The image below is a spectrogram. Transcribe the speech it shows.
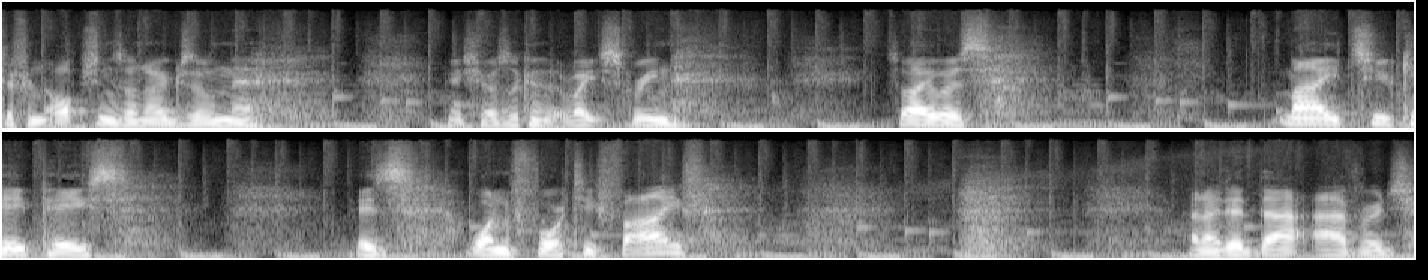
different options on ErgZone there. Make sure I was looking at the right screen. So I was my 2k pace is 145 and I did that average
